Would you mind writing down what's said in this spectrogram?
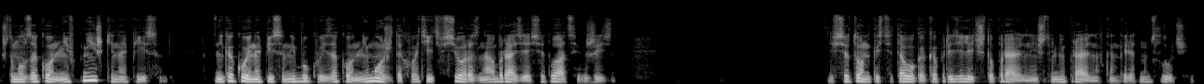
что, мол, закон не в книжке написан, никакой написанной буквой закон не может охватить все разнообразие ситуаций в жизни. И все тонкости того, как определить, что правильно и что неправильно в конкретном случае.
